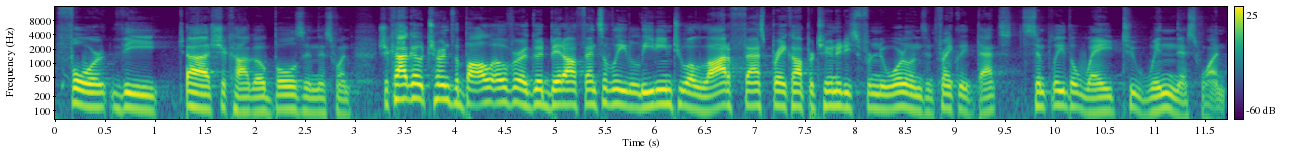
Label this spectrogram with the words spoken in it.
for the uh, Chicago Bulls in this one. Chicago turns the ball over a good bit offensively, leading to a lot of fast break opportunities for New Orleans. And frankly, that's simply the way to win this one.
